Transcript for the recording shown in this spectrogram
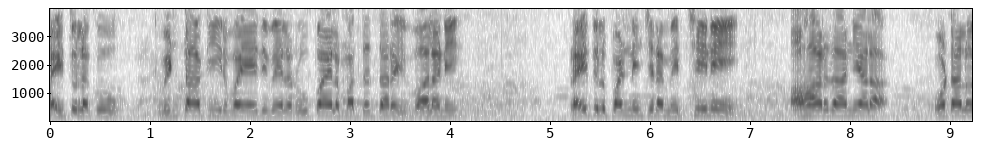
రైతులకు క్వింటాకి ఇరవై ఐదు వేల రూపాయల మద్దతు ధర ఇవ్వాలని రైతులు పండించిన మిర్చిని ఆహార ధాన్యాల కోటాలో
